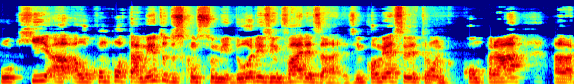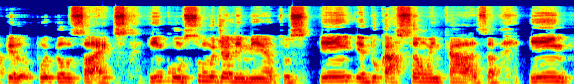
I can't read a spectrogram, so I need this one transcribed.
o que a, o comportamento dos consumidores em várias áreas, em comércio eletrônico, comprar ah, pelo, pelos sites, em consumo de alimentos, em educação em casa, em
